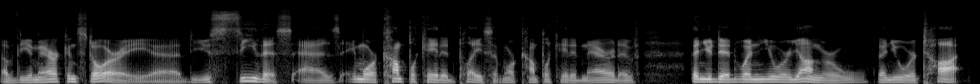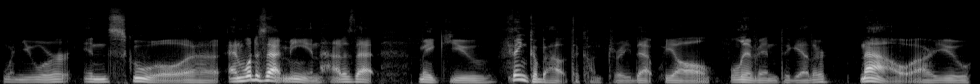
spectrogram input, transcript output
of the American story. Uh, do you see this as a more complicated place, a more complicated narrative than you did when you were young or than you were taught when you were in school? Uh, and what does that mean? How does that make you think about the country that we all live in together now? Are you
